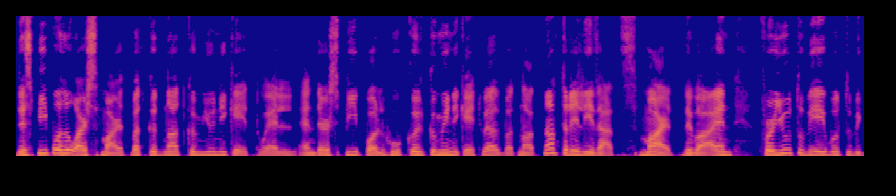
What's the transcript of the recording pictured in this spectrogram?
there's people who are smart but could not communicate well and there's people who could communicate well but not not really that smart, 'di ba? And for you to be able to be,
